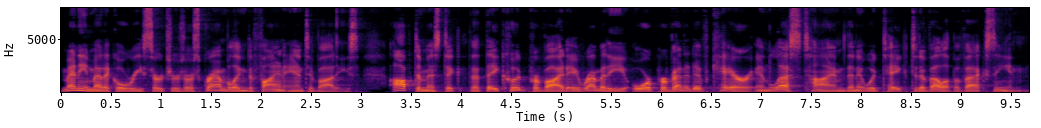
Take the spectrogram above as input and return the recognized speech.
Many medical researchers are scrambling to find antibodies, optimistic that they could provide a remedy or preventative care in less time than it would take to develop a vaccine.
